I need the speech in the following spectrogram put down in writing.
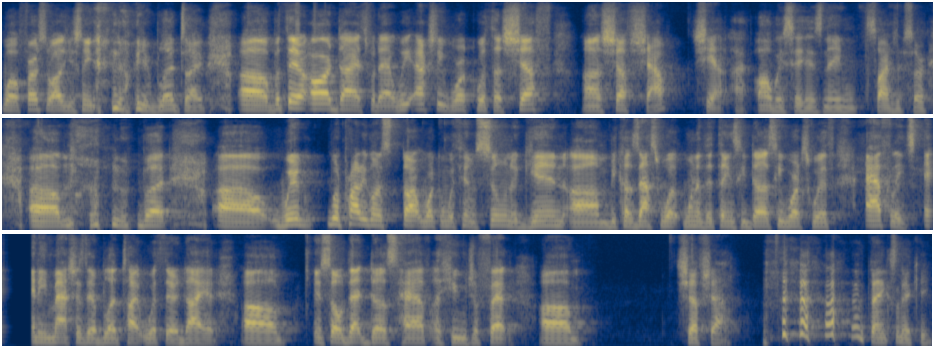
well, first of all, you just need to know your blood type. Uh, but there are diets for that. We actually work with a chef, uh, Chef Shao. Yeah, I always say his name. Sorry, sir. Um, but uh, we're we're probably going to start working with him soon again um, because that's what one of the things he does. He works with athletes and he matches their blood type with their diet. Uh, and so that does have a huge effect. Um, Chef Shao. Thanks, Nikki.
